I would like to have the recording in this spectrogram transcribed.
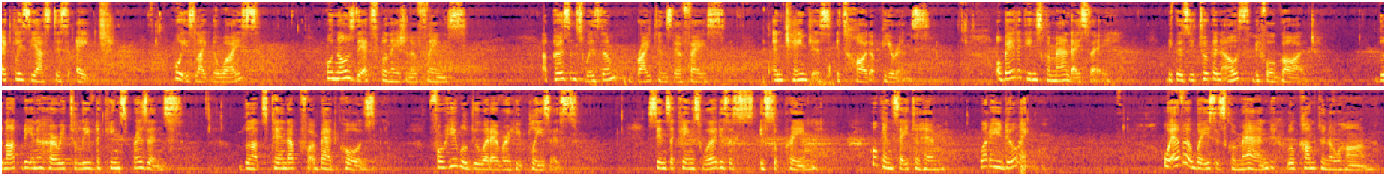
Ecclesiastes 8. Who is like the wise? Who knows the explanation of things? A person's wisdom brightens their face and changes its hard appearance. Obey the king's command, I say, because you took an oath before God. Do not be in a hurry to leave the king's presence. Do not stand up for a bad cause, for he will do whatever he pleases. Since the king's word is, is supreme, who can say to him, What are you doing? Whoever obeys his command will come to no harm,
